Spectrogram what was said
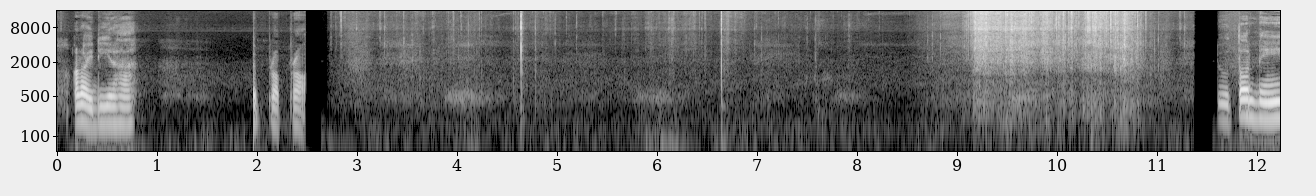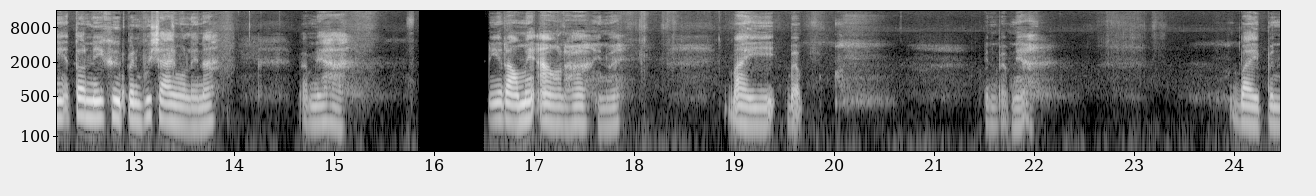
ๆอร่อยดีนะคะ ปจะเปราะดูต้นนี้ต้นนี้คือเป็นผู้ชายหมดเลยนะ แบบนี้ค่ะ นี่เราไม่เอานะคะเห็นไหมใบแบบ เป็นแบบเนี้ยใบเป็น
